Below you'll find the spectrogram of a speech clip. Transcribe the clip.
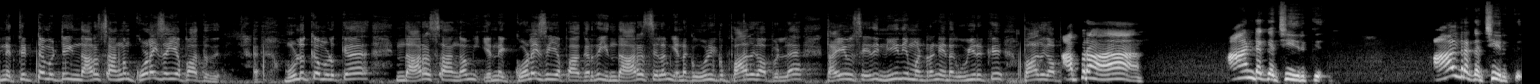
என்னை திட்டமிட்டு இந்த அரசாங்கம் கொலை செய்ய பார்த்தது. முழுக்க முழுக்க இந்த அரசாங்கம் என்னை கொலை செய்ய பார்க்கறது. இந்த அரசியலும் எனக்கு உயிருக்கு பாதுகாப்பு இல்லை. தயவு செய்து நீதிமன்றங்கள் எனக்கு உயிருக்கு பாதுகாப்பு அப்புறம் ஆண்ட கட்சி இருக்கு. ஆள்ற கட்சி இருக்கு.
